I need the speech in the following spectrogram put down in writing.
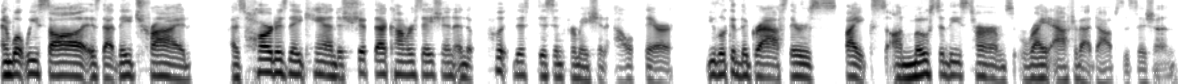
And what we saw is that they tried as hard as they can to shift that conversation and to put this disinformation out there. You look at the graphs, there's spikes on most of these terms right after that Dobbs decision.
